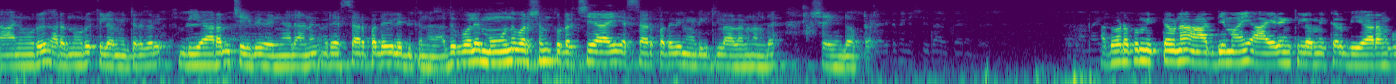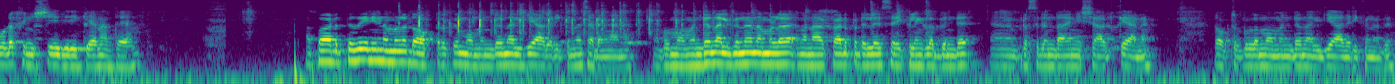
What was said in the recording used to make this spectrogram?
നാനൂറ് അറുന്നൂറ് കിലോമീറ്ററുകൾ ബി ആർ എം ചെയ്തു കഴിഞ്ഞാലാണ് ഒരു എസ് ആർ പദവി ലഭിക്കുന്നത്. അതുപോലെ മൂന്ന് വർഷം തുടർച്ചയായി എസ് ആർ പദവി നേടിയിട്ടുള്ള ആളാണ് നമ്മുടെ ഷെയ്ൻ ഡോക്ടർ. അതോടൊപ്പം ഇത്തവണ ആദ്യമായി ആയിരം കിലോമീറ്റർ ബി ആർ എം കൂടെ ഫിനിഷ് ചെയ്തിരിക്കുകയാണ് അദ്ദേഹം. അപ്പോൾ അടുത്തത് ഇനി നമ്മൾ ഡോക്ടർക്ക് മൊമെന്റോ നൽകി ആദരിക്കുന്ന ചടങ്ങാണ്. അപ്പോൾ മൊമെന്റോ നൽകുന്നത് നമ്മൾ മണ്ണാർക്കാട് പെഡലേഴ്സ് സൈക്ലിംഗ് ക്ലബിന്റെ പ്രസിഡന്റായ നിഷാദ് കെ ആണ് ഡോക്ടർക്കുള്ള മൊമെന്റോ നൽകി ആദരിക്കുന്നത്.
